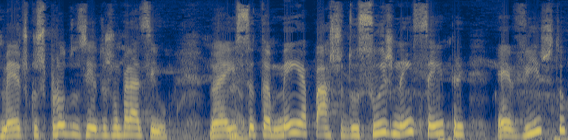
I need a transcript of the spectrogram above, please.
médicos produzidos no Brasil. Não é? Isso também é parte do SUS, nem sempre é visto,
